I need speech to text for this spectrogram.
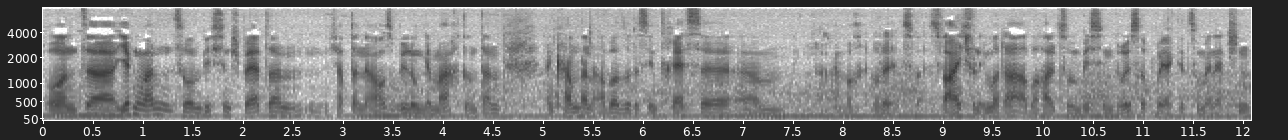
Und äh, irgendwann, so ein bisschen später, ich habe dann eine Ausbildung gemacht und dann, dann kam dann aber so das Interesse, ähm, einfach, oder es war, es war eigentlich schon immer da, aber halt so ein bisschen größere Projekte zu managen.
